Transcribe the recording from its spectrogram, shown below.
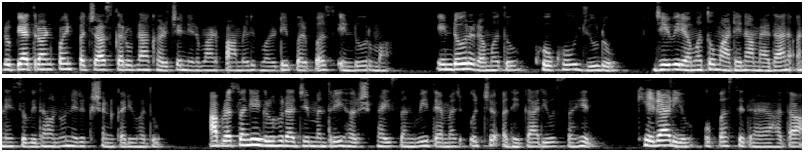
રૂપિયા ત્રણ પોઈન્ટ પચાસ કરોડના ખર્ચે નિર્માણ પામેલ મલ્ટીપર્પઝ ઇન્ડોરમાં ઇન્ડોર રમતો ખોખો જુડો જેવી રમતો માટેના મેદાન અને સુવિધાઓનું નિરીક્ષણ કર્યું હતું. આ પ્રસંગે ગૃહ રાજ્યમંત્રી હર્ષભાઈ સંઘવી તેમજ ઉચ્ચ અધિકારીઓ સહિત ખેલાડીઓ ઉપસ્થિત રહ્યા હતા.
